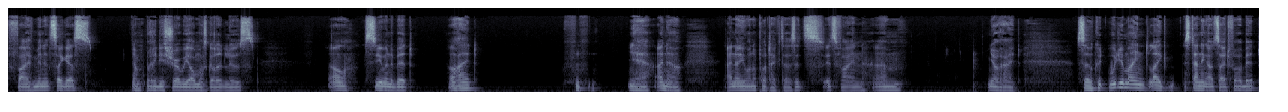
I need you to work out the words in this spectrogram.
five minutes, I guess. I'm pretty sure we almost got it loose. I'll see you in a bit. Alright? yeah, I know. I know you want to protect us. It's it's fine. Um You're right. So could would you mind like standing outside for a bit,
